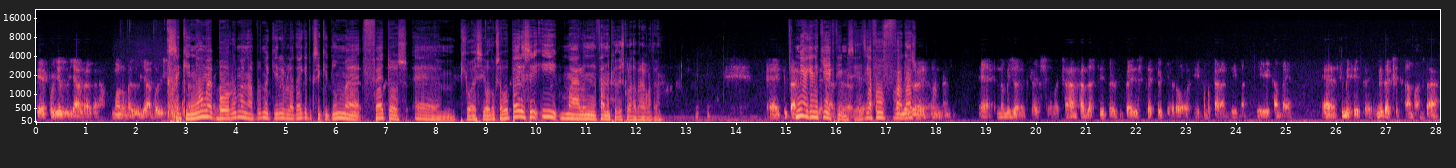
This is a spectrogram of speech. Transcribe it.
και πολλή δουλειά βέβαια. Μόνο με δουλειά μπορείς Ξεκινούμε, να μπορούμε να πούμε κύριε Βλατάκη ότι ξεκινούμε φέτος ε, πιο αισιόδοξα από πέρυσι ή μάλλον θα είναι πιο δύσκολα τα πράγματα; Ε, κοιτάξτε, Μία γενική εκτίμηση, έτσι, αφού φαντάζομαι... Ε, νομίζω είναι πιο αισιόδοξα. Αν φανταστείτε ότι πέρυσι τέτοιο καιρό είχαμε καραντίνα ή είχαμε ε, θυμηθείτε, μην τα ξεχνάμε αυτά.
